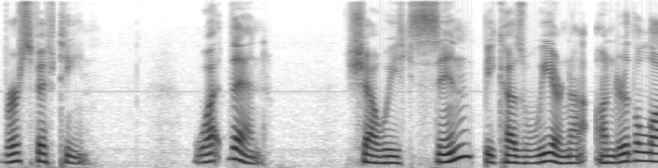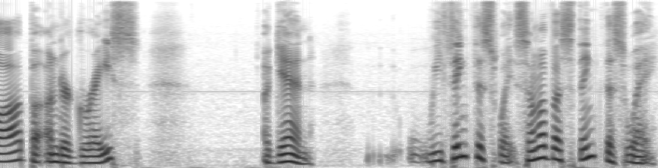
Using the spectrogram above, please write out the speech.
Verse 15 What then? Shall we sin because we are not under the law, but under grace? Again, we think this way. Some of us think this way.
